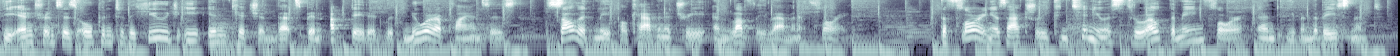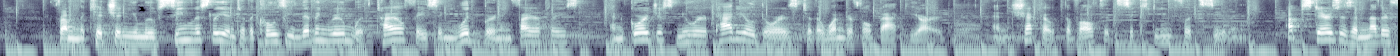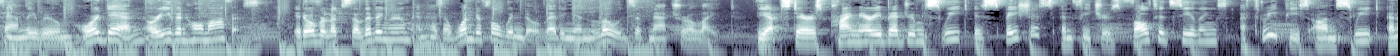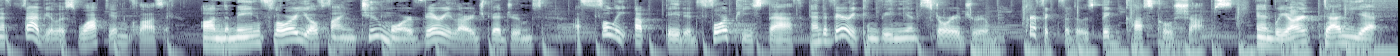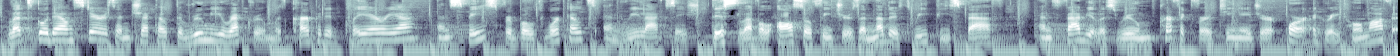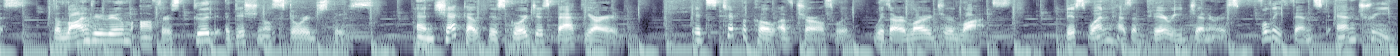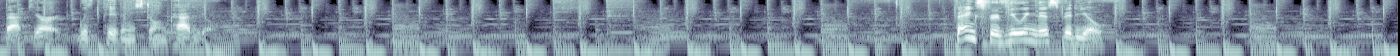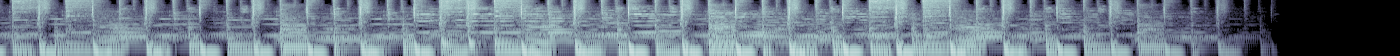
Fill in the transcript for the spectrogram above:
The entrance is open to the huge eat-in kitchen that's been updated with newer appliances, solid maple cabinetry, and lovely laminate flooring. The flooring is actually continuous throughout the main floor and even the basement. From the kitchen, you move seamlessly into the cozy living room with tile-facing wood-burning fireplace and gorgeous newer patio doors to the wonderful backyard. And check out the vaulted 16-foot ceiling. Upstairs is another family room, or den, or even home office. It overlooks the living room and has a wonderful window letting in loads of natural light. The upstairs primary bedroom suite is spacious and features vaulted ceilings, a three-piece ensuite, and a fabulous walk-in closet. On the main floor, you'll find two more very large bedrooms, a fully updated four-piece bath, and a very convenient storage room, perfect for those big Costco shops. And we aren't done yet. Let's go downstairs and check out the roomy rec room with carpeted play area and space for both workouts and relaxation. This level also features another three-piece bath and fabulous room perfect for a teenager or a great home office. The laundry room offers good additional storage space. And check out this gorgeous backyard. It's typical of Charleswood with our larger lots. This one has a very generous, fully fenced and treed backyard with paving stone patio. Thanks for viewing this video.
